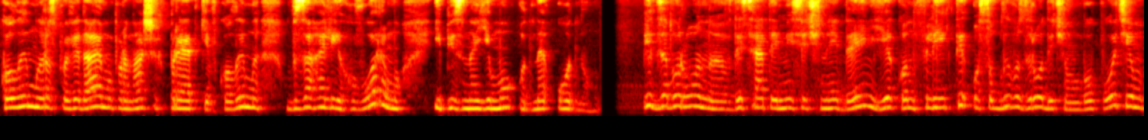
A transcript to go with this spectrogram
коли ми розповідаємо про наших предків, коли ми взагалі говоримо і пізнаємо одне одного. Під забороною в 10-й місячний день є конфлікти, особливо з родичем, бо потім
